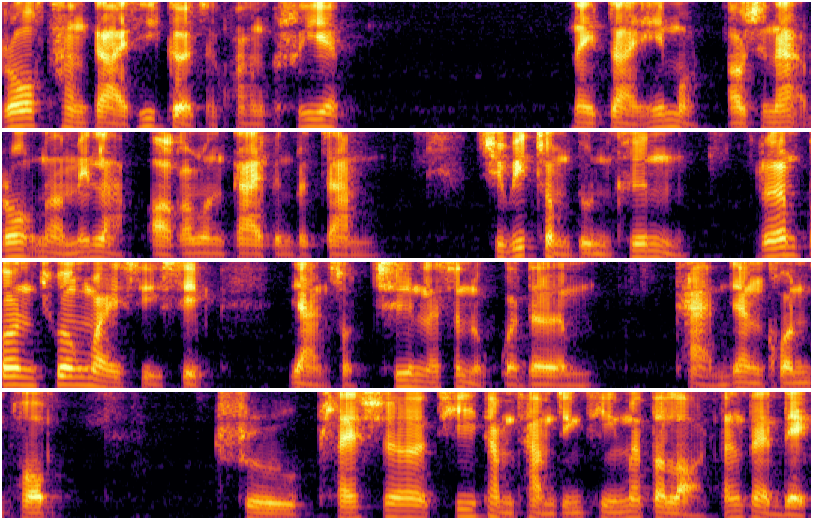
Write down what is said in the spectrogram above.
โรคทางกายที่เกิดจากความเครียด ในใจให้หมด เอาชนะโรคนอนไม่หลับออกกำลังกายเป็นประจำ ชีวิตสมดุลขึ้น เริ่มต้นช่วงวัย 40 อย่างสดชื่นและสนุกกว่าเดิม แถมยังค้นพบ true pleasure ที่ทำทำจริง ๆ มาตลอดตั้งแต่เด็ก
